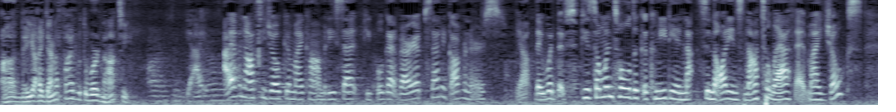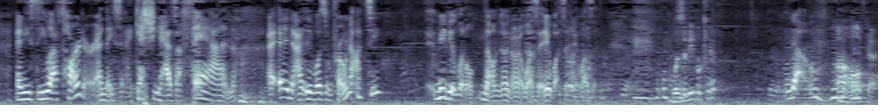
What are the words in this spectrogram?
Uh, they identified with the word Nazi. Yeah, I, I, have a Nazi joke in my comedy set. People get very upset at governors. Yeah, they would. If someone told a, a comedian not, in the audience not to laugh at my jokes, and he, he laughed harder. And they said, I guess she has a fan. and I, it wasn't pro Nazi. Maybe a little. No, no, no, it wasn't. It wasn't. It wasn't. Was it Evil Kip? No. oh, okay.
